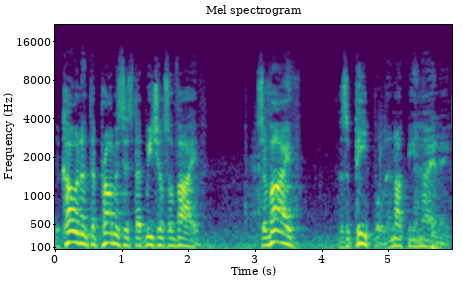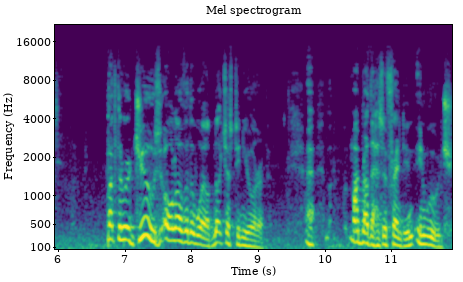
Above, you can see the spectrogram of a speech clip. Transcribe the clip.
The covenant that promises that we shall survive. Survive as a people and not be annihilated. But there are Jews all over the world, not just in Europe. Uh, my brother has a friend in, in Łódź.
